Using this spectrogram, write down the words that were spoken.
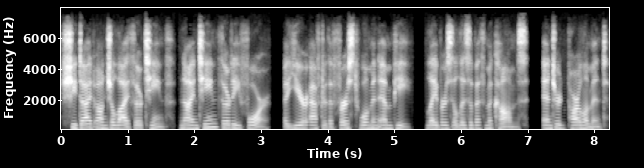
She died on July 13, 1934, a year after the first woman MP, Labour's Elizabeth McCombs, entered Parliament.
